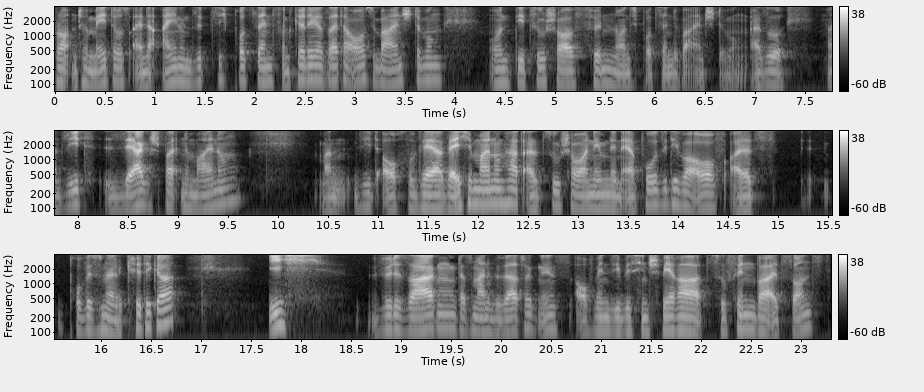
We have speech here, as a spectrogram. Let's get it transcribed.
Rotten Tomatoes eine 71% von Kritikerseite aus Übereinstimmung und die Zuschauer 95% Übereinstimmung. Also man sieht sehr gespaltene Meinungen. Man sieht auch, wer welche Meinung hat. Als Zuschauer nehmen den eher positiver auf als professionelle Kritiker. Ich würde sagen, dass meine Bewertung ist, auch wenn sie ein bisschen schwerer zu finden war als sonst,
